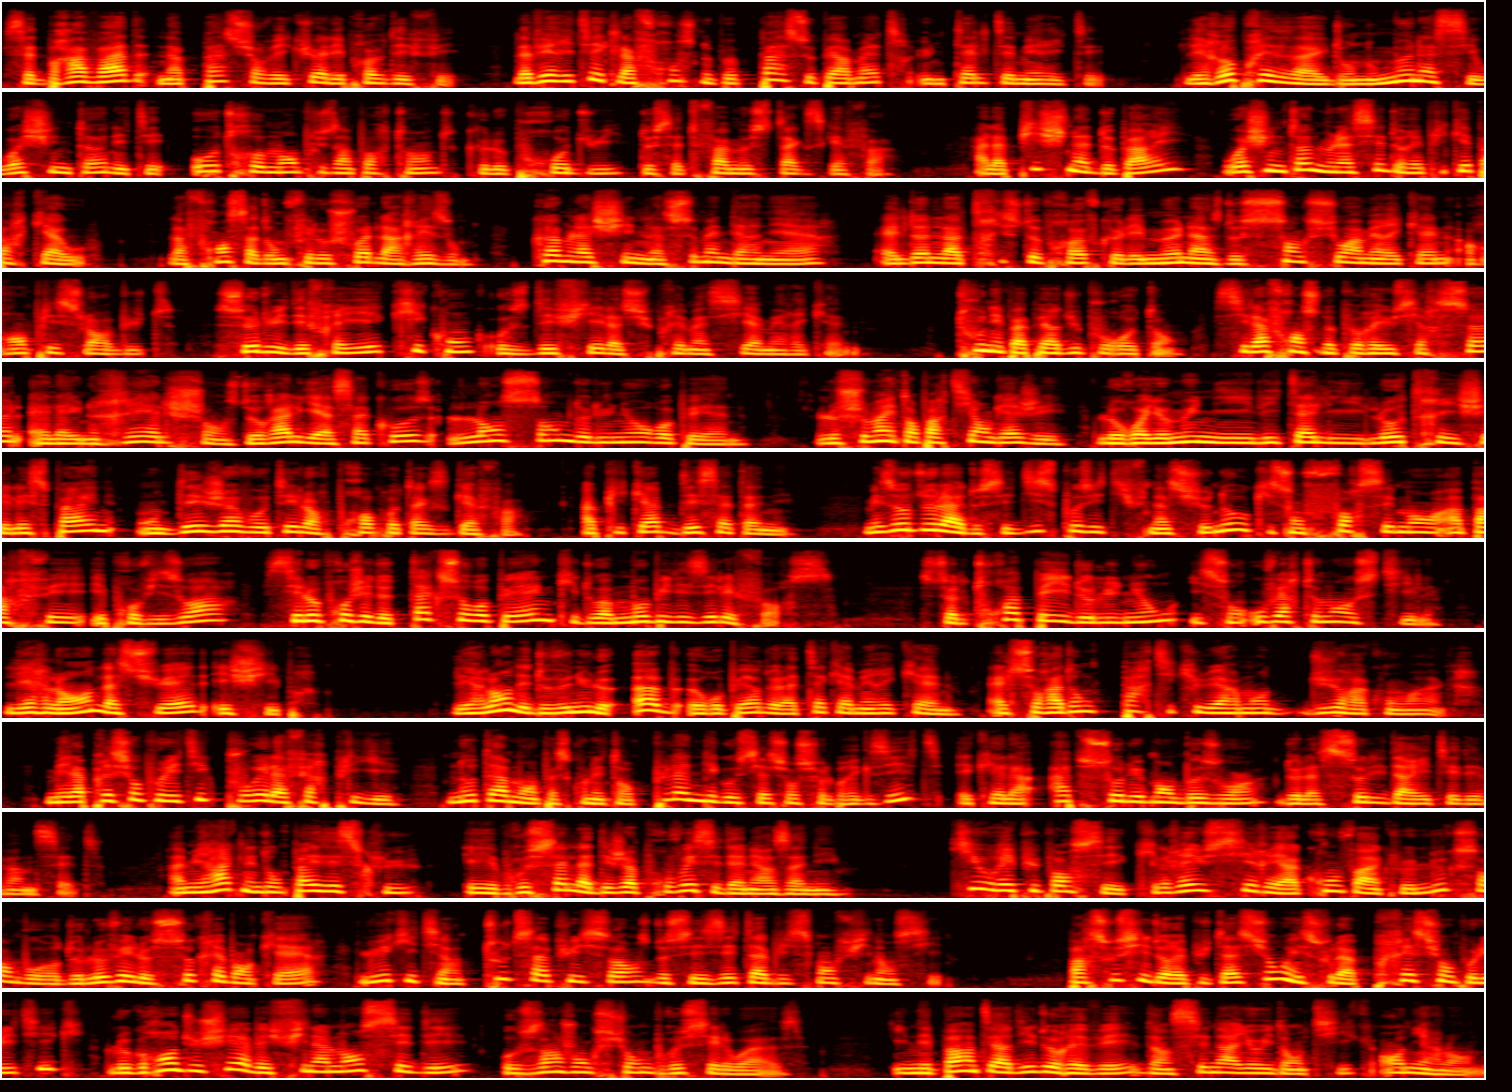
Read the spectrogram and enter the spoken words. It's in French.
Cette bravade n'a pas survécu à l'épreuve des faits. La vérité est que la France ne peut pas se permettre une telle témérité. Les représailles dont nous menaçait Washington étaient autrement plus importantes que le produit de cette fameuse taxe GAFA. À la pichenette de Paris, Washington menaçait de répliquer par chaos. La France a donc fait le choix de la raison. Comme la Chine la semaine dernière, elle donne la triste preuve que les menaces de sanctions américaines remplissent leur but, celui d'effrayer quiconque ose défier la suprématie américaine. Tout n'est pas perdu pour autant. Si la France ne peut réussir seule, elle a une réelle chance de rallier à sa cause l'ensemble de l'Union européenne. Le chemin est en partie engagé. Le Royaume-Uni, l'Italie, l'Autriche et l'Espagne ont déjà voté leur propre taxe GAFA, applicable dès cette année. Mais au-delà de ces dispositifs nationaux, qui sont forcément imparfaits et provisoires, c'est le projet de taxe européenne qui doit mobiliser les forces. Seuls trois pays de l'Union y sont ouvertement hostiles l'Irlande, la Suède et Chypre. L'Irlande est devenue le hub européen de la tech américaine. Elle sera donc particulièrement dure à convaincre. Mais la pression politique pourrait la faire plier, notamment parce qu'on est en pleine négociation sur le Brexit et qu'elle a absolument besoin de la solidarité des 27. Un miracle n'est donc pas exclu, et Bruxelles l'a déjà prouvé ces dernières années. Qui aurait pu penser qu'il réussirait à convaincre le Luxembourg de lever le secret bancaire, lui qui tient toute sa puissance de ses établissements financiers? Par souci de réputation et sous la pression politique, le Grand-Duché avait finalement cédé aux injonctions bruxelloises. Il n'est pas interdit de rêver d'un scénario identique en Irlande.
